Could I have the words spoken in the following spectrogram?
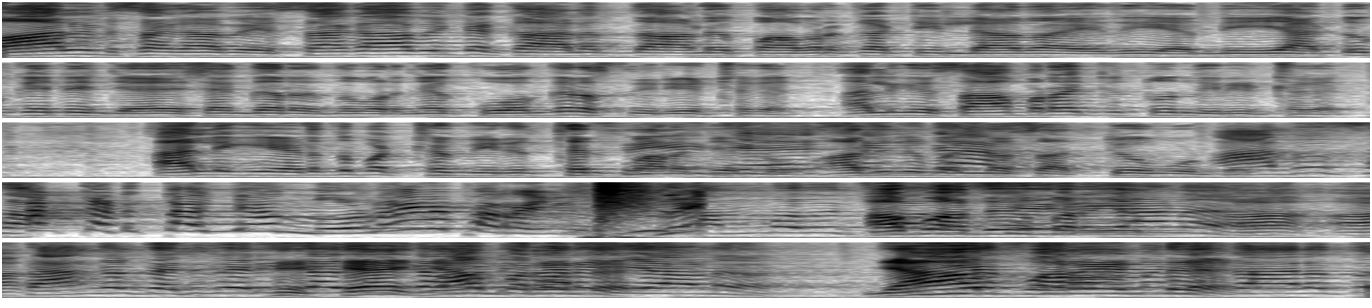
ബാലൻ സഖാവെ സഖാവിന്റെ കാലത്താണ് പവർ കട്ട് ഇല്ലാതായത് എന്ന് ഈ അഡ്വക്കേറ്റ് ജയശങ്കർ എന്ന് പറഞ്ഞ കോൺഗ്രസ് നിരീക്ഷകൻ അല്ലെങ്കിൽ സാമ്രാജ്യത്വ നിരീക്ഷകൻ അല്ലെങ്കിൽ ഇടതുപക്ഷ വിരുദ്ധൻ പറഞ്ഞു പറഞ്ഞല്ലോ. അതിൽ വല്ല സത്യവും ഞാൻ നുണയെ പറയൂ സമ്മതിച്ചു, അപ്പൊ അത് അദ്ദേഹം പറയും ആ, ആ. താങ്കൾ തെറ്റിദ്ധരിക്കാതിരിക്കാൻ ഞാൻ വേണ്ടി പറയട്ടെ പറയുകയാണ്. ഞാൻ പറയട്ടെ ഗവൺമെന്റ് കാലത്ത്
